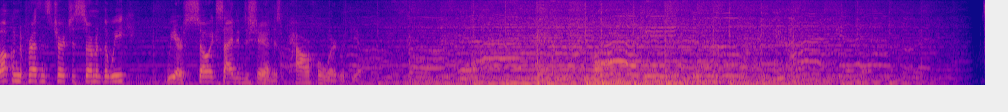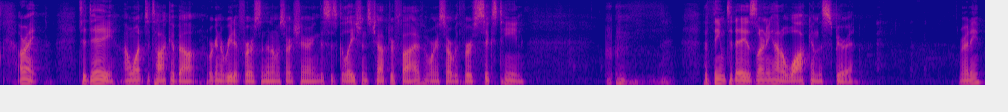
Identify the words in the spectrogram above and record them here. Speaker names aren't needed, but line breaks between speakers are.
Welcome to Presence Church's Sermon of the Week. We are so excited to share this powerful word with you.
All right. Today, I want to talk about, we're going to read it first and then I'm going to start sharing. This is Galatians chapter 5, and we're going to start with verse 16. the theme today is learning how to walk in the Spirit. Ready?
